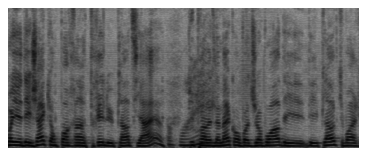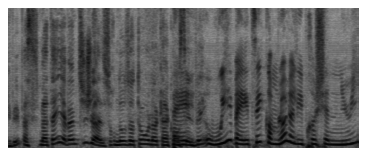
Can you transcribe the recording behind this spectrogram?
Moi, il y a des gens qui n'ont pas rentré les plantes hier. Ouais. Puis probablement qu'on va déjà voir des, des plantes qui vont arriver. Parce que ce matin, il y avait un petit gel sur nos autos là, quand on Ben, s'est levé. Oui, ben tu sais, comme là, là, les prochaines nuits,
